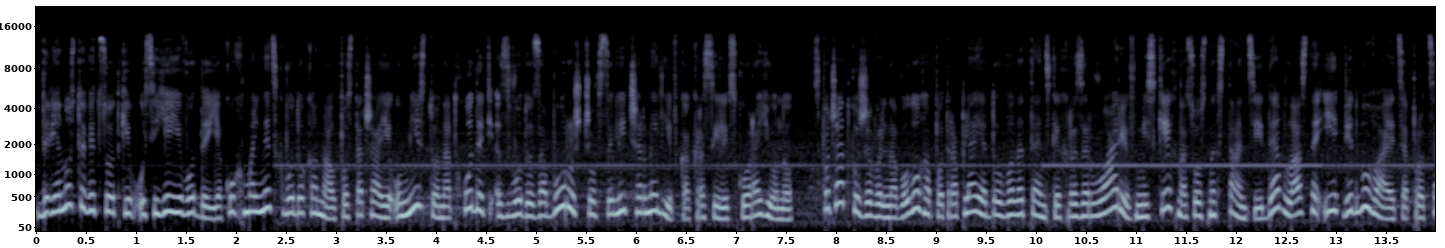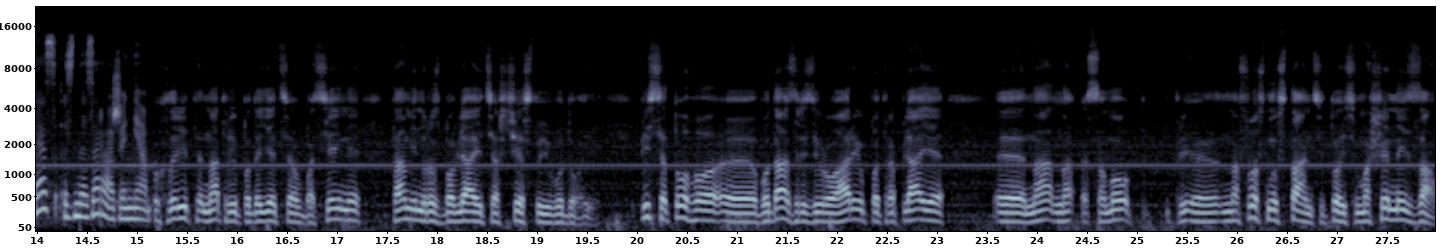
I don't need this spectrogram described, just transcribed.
90% усієї води, яку Хмельницькводоканал постачає у місто, надходить з водозабору, що в селі Чернелівка Красилівського району. Спочатку живильна волога потрапляє до велетенських резервуарів міських насосних станцій, де власне і відбувається процес знезараження. Хлорид натрію подається в басейни, там він розбавляється з чистою водою. Після того е, вода з резервуарів потрапляє е, на, на саму е, насосну станцію, тобто машинний зал.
